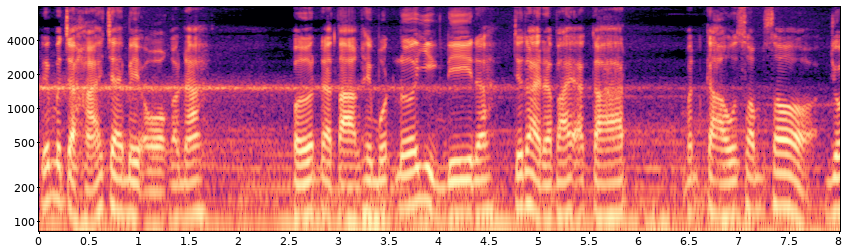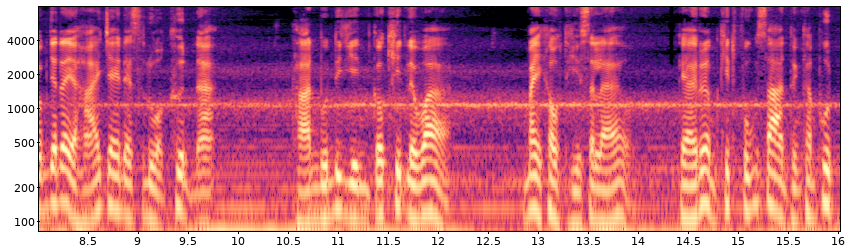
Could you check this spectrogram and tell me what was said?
เดี๋ยวมันจะหายใจไม่ออกอะนะ เปิดหน้าต่างให้หมดเลยยิ่งดีนะ จะได้ระบายอากาศ มันเก่าซอมซ่อโยมจะได้หายใจได้สะดวกขึ้นนะพรานบุญได้ยินก็คิดเลยว่า ไม่เข้าทีซะแล้ว แกเริ่มคิดฟุ้งซ่านถึงคำพูดแ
